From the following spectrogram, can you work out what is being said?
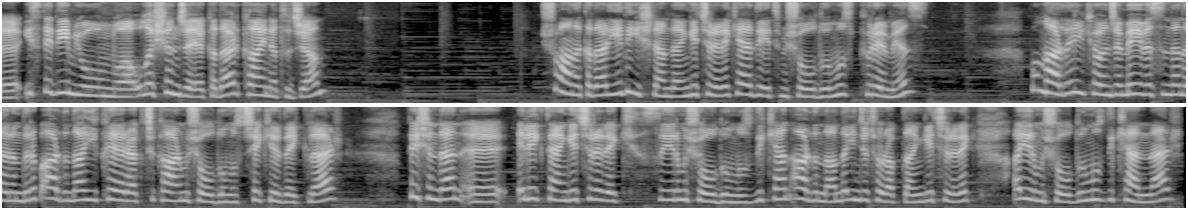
e, istediğim yoğunluğa ulaşıncaya kadar kaynatacağım. Şu ana kadar 7 işlemden geçirerek elde etmiş olduğumuz püremiz. Bunlar da ilk önce meyvesinden arındırıp ardından yıkayarak çıkarmış olduğumuz çekirdekler. Peşinden e, elekten geçirerek sıyırmış olduğumuz diken ardından da ince çoraptan geçirerek ayırmış olduğumuz dikenler.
